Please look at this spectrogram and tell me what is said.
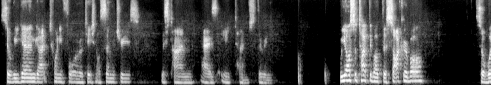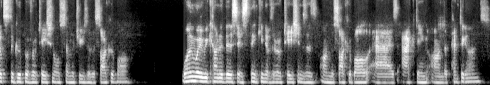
So we again got 24 rotational symmetries this time as eight times three. We also talked about the soccer ball. So what's the group of rotational symmetries of the soccer ball? One way we counted this is thinking of the rotations as on the soccer ball as acting on the pentagons.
